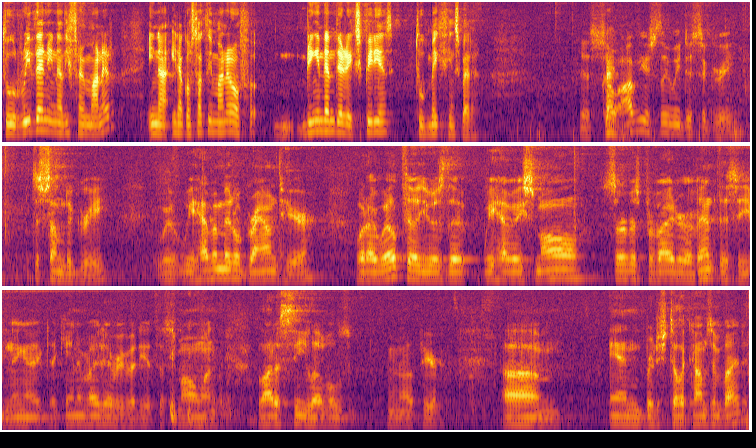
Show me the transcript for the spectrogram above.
to read them in a different manner, in a, in a constructive manner of uh, bringing them their experience to make things better. Yes, so Okay. obviously we disagree to some degree. We, we have a middle ground here. What I will tell you is that we have a small service provider event this evening. I, I can't invite everybody, it's a small one. A lot of C-levels, you know, up here. Um, and British Telecom's invited.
